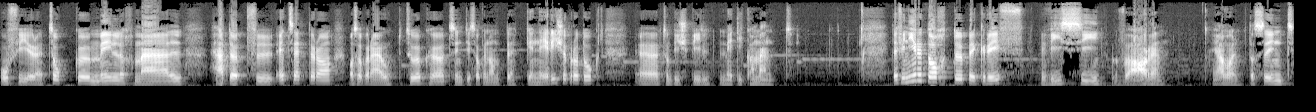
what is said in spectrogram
aufführen Zucker, Milch, Mehl, Herdöpfel etc. Was aber auch dazugehört, sind die sogenannten generischen Produkte, äh, zum Beispiel Medikamente. Definieren doch den Begriff weisse Waren. Jawohl, das sind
